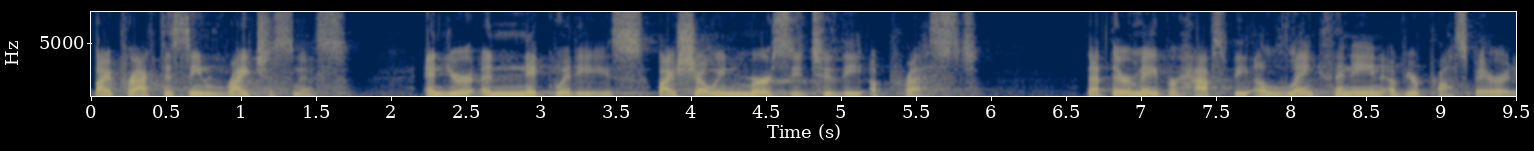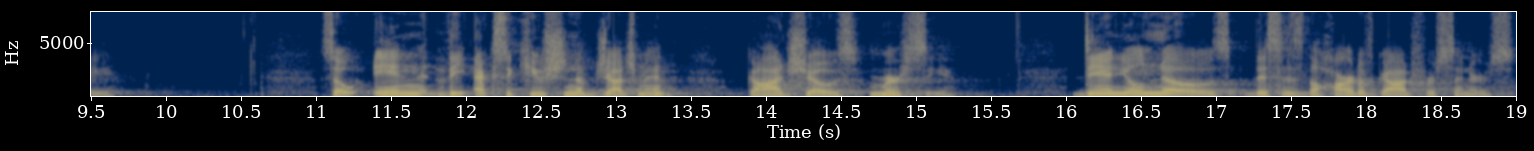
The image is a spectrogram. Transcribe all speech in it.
by practicing righteousness, and your iniquities by showing mercy to the oppressed, that there may perhaps be a lengthening of your prosperity. So, in the execution of judgment, God shows mercy. Daniel knows this is the heart of God for sinners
